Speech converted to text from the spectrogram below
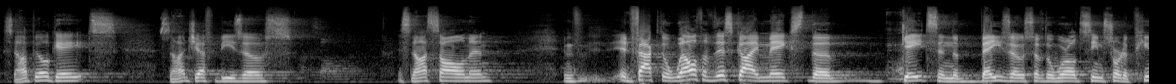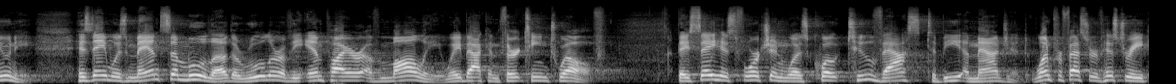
It's not Bill Gates. It's not Jeff Bezos. It's not Solomon. In, fact, the wealth of this guy makes the Gates and the Bezos of the world seem sort of puny. His name was Mansa Musa, the ruler of the empire of Mali, way back in 1312. They say his fortune was, quote, too vast to be imagined. One professor of history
